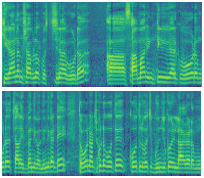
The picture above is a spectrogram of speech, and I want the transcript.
కిరాణం షాప్లోకి వచ్చినా కూడా ఆ సామాన్ ఇంటి వరకు పోవడం కూడా చాలా ఇబ్బందిగా ఉంది. ఎందుకంటే తోవ నడుచుకుంటూ పోతే కోతులు వచ్చి గుంజుకొని లాగడము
